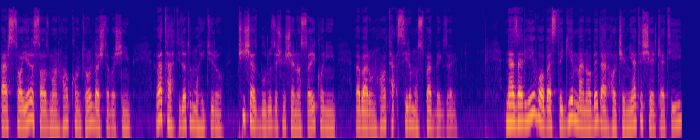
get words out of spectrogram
بر سایر سازمان ها کنترل داشته باشیم و تهدیدات محیطی رو پیش از بروزشون شناسایی کنیم و بر اونها تأثیر مثبت بگذاریم. نظریه وابستگی منابع در حاکمیت شرکتی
